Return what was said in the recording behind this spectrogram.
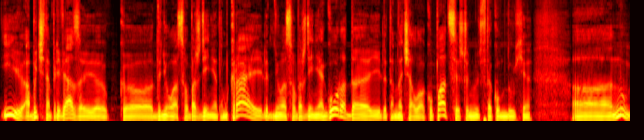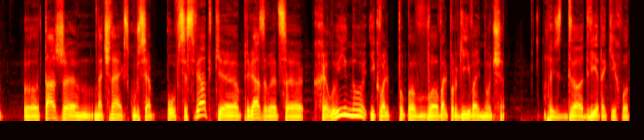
и обычно привязываю к дню освобождения там, края или дню освобождения города или там началу оккупации, что-нибудь в таком духе. А, ну, та же ночная экскурсия по Всесвятке привязывается к Хэллоуину и к Вальп... Вальпургиевой ночи. То есть две таких вот,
